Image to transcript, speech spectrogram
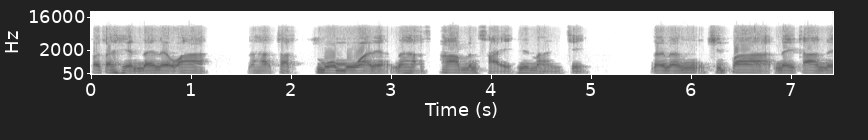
ก็จะเห็นได้เลยว่านะฮะจากมัวมัวเนี่ยนะฮะภาพมันใสขึ้นมาจริงดังนั้นคิดว่าในการใน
